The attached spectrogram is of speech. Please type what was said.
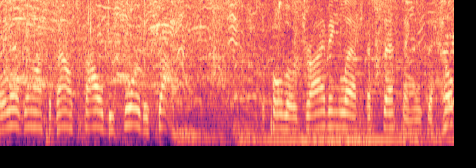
Polo again off the bounce, foul before the shot. Polo driving left, assessing. Is the help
